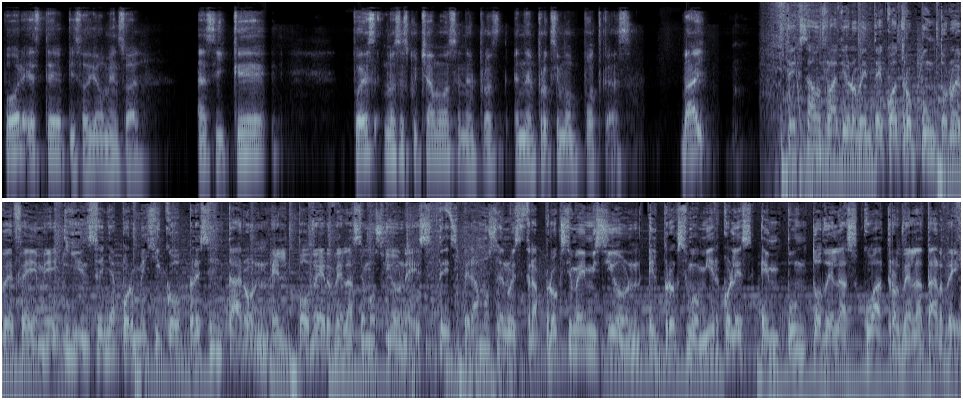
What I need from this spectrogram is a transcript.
por este episodio mensual. Así que, pues nos escuchamos en el, en el próximo podcast. Bye. Texas Radio 94.9 FM y Enseña por México presentaron El Poder de las Emociones. Te esperamos en nuestra próxima emisión, el próximo miércoles en punto de las 4 de la tarde.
